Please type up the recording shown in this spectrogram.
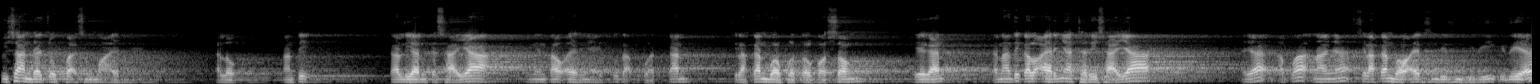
bisa anda coba semua air kalau nanti kalian ke saya ingin tahu airnya itu tak buatkan silahkan bawa botol kosong ya kan? Dan nanti kalau airnya dari saya ya apa nanya silahkan bawa air sendiri-sendiri gitu ya.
